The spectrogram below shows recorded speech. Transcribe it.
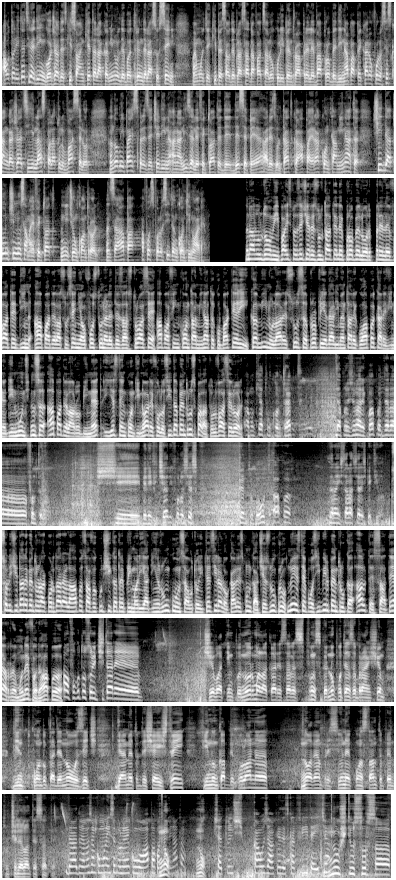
Autoritățile din Gorj au deschis o anchetă la căminul de bătrân de la Suseni. Mai multe echipe s-au deplasat la fața locului pentru a preleva probe din apa pe care o folosesc angajații la spălatul vaselor. În 2014, din analizele efectuate de DSP, a rezultat că apa era contaminată și de atunci nu s-a mai efectuat niciun control. Însă apa a fost folosită în continuare. În anul 2014, rezultatele probelor prelevate din apa de la Suseni au fost unele dezastroase, apa fiind contaminată cu bacterii. Căminul are sursă proprie de alimentare cu apă care vine din munți, însă apa de la robinet este în continuare folosită pentru spălatul vaselor. Am încheiat un contract de aprovizionare cu apă de la fântână și beneficiarii folosesc pentru băut apă de la instalația respectivă. Solicitare pentru racordarea la apă s-a făcut și către primăria din Runcu, însă autoritățile locale spun că acest lucru nu este posibil pentru că alte sate ar rămâne fără apă. Au făcut o solicitare ceva timp în urmă la care s-a răspuns că nu putem să branșăm din conducta de 90 diametru de 63, fiind un cap de coloană nu aveam presiune constantă pentru celelalte sate. Dar dumneavoastră în comună există probleme cu apa contaminată? Nu, nu. Și atunci cauza credeți că ar fi de aici? Nu știu sursa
